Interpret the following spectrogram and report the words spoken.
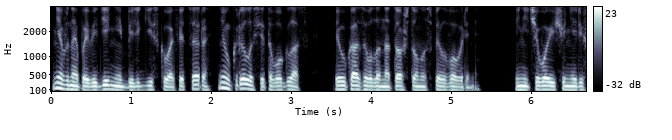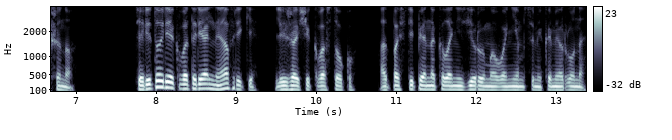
нервное поведение бельгийского офицера не укрылось от его глаз и указывало на то, что он успел вовремя, и ничего еще не решено. Территория экваториальной Африки, лежащей к востоку, от постепенно колонизируемого немцами Камеруна,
